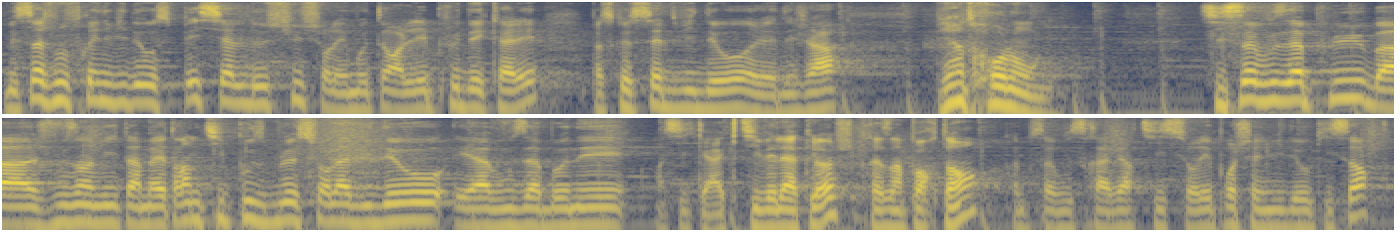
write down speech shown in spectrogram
Mais ça, je vous ferai une vidéo spéciale dessus sur les moteurs les plus décalés parce que cette vidéo, elle est déjà bien trop longue. Si ça vous a plu, bah, je vous invite à mettre un petit pouce bleu sur la vidéo et à vous abonner ainsi qu'à activer la cloche, très important. Comme ça, vous serez averti sur les prochaines vidéos qui sortent.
